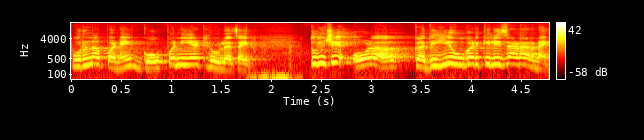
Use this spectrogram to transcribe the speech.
पूर्णपणे गोपनीय ठेवलं जाईल. तुमची ओळख कधीही उघड केली जाणार नाही.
